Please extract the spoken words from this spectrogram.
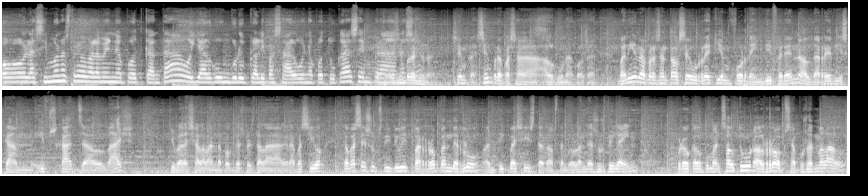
o la Simona es troba malament i no pot cantar, o hi ha algun grup que li passa alguna cosa i no pot tocar, sempre... És, és no sé. impressionant, sempre, sempre passa alguna cosa. Venien a presentar el seu Requiem for the Indifferent, el darrer disc amb Yves Hatz al baix, qui va deixar la banda poc després de la gravació, que va ser substituït per Rob van der Loo, antic baixista dels també holandesos d'Elaine, però que al començar el tour el Rob s'ha posat malalt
